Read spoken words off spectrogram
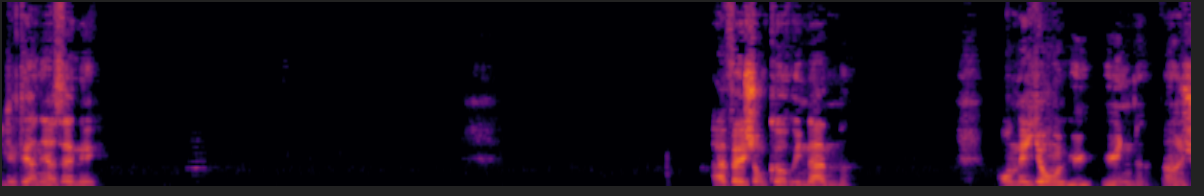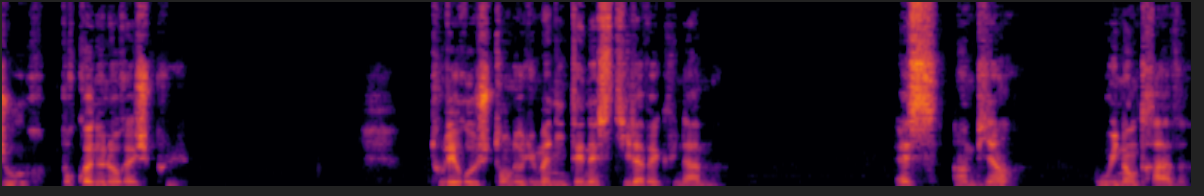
Les dernières années. Avais-je encore une âme? En ayant eu une un jour, pourquoi ne l'aurais-je plus? Tous les rejetons de l'humanité naissent-ils avec une âme? Est-ce un bien ou une entrave?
